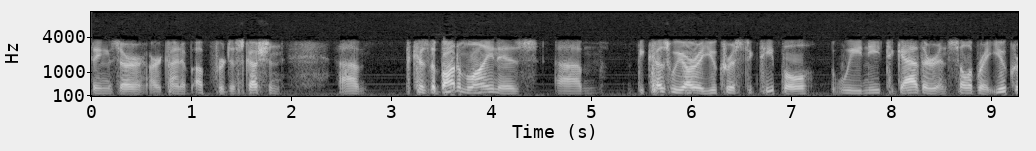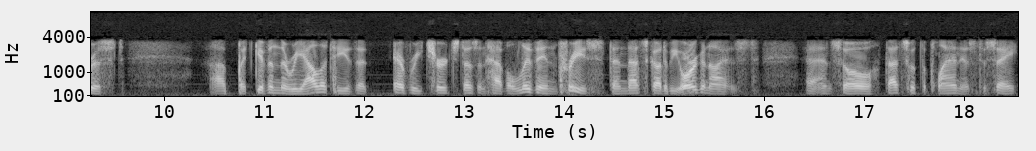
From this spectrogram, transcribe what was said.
things are are kind of up for discussion. Um, because the bottom line is um, because we are a Eucharistic people, we need to gather and celebrate Eucharist. Uh, but given the reality that every church doesn't have a live in priest, then that's got to be organized. And so that's what the plan is to say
